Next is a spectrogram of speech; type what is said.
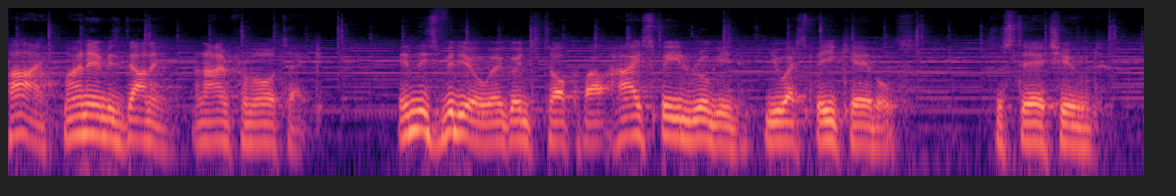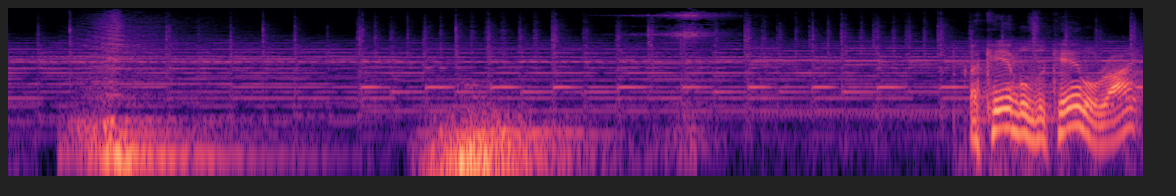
Hi, my name is Danny and I'm from Otech. In this video we're going to talk about high-speed rugged USB cables, so stay tuned. A cable's a cable, right?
